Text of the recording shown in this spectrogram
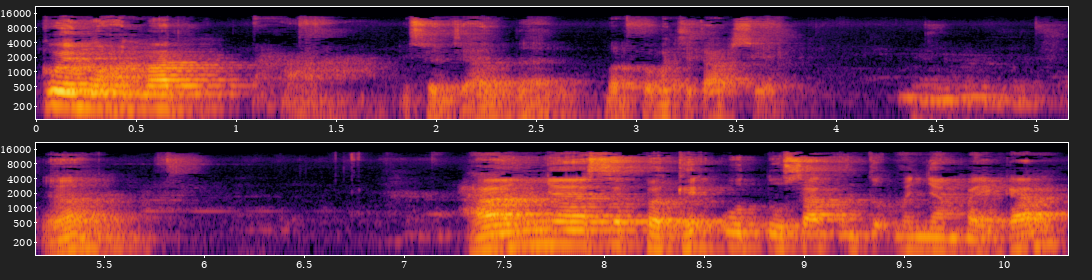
Kue Muhammad jalan mergo ngaji tafsir. Ya, hanya sebagai utusan untuk menyampaikan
